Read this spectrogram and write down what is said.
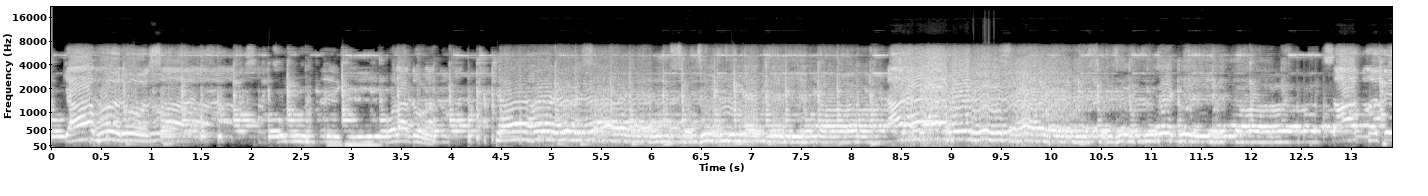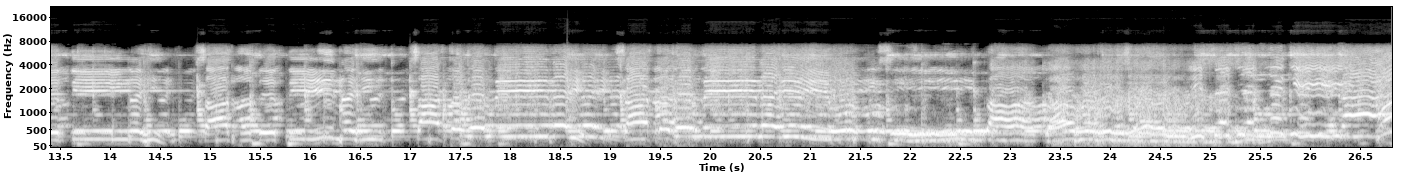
क्या भरोसा है ज़िंदगी बोला दो। क्या भरोसा है ज़िंदगी का? क्या? भरोसा है ज़िंदगी का? साथ देती नहीं साथ देती नहीं साथ देती नहीं साथ देती नहीं। वो किसी का क्या भरोसा इस ज़िंदगी का क्या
